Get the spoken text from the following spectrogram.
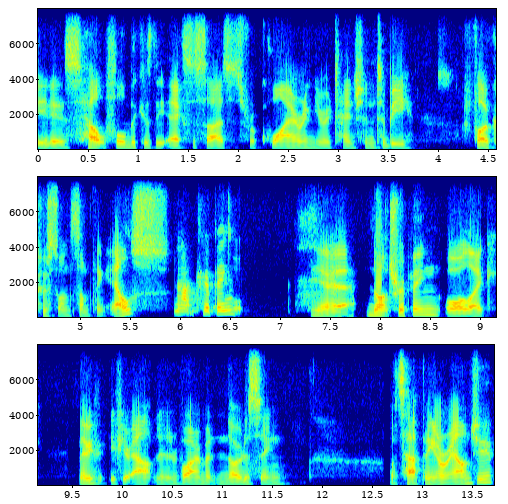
it is helpful because the exercise is requiring your attention to be focused on something else? not tripping. Yeah, not tripping, or like maybe if you're out in an environment, noticing what's happening around you.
